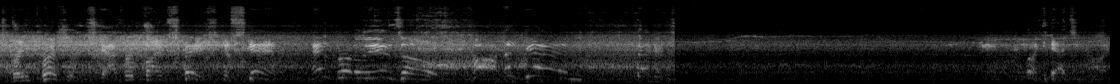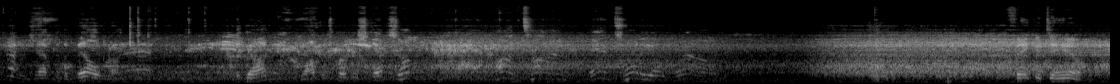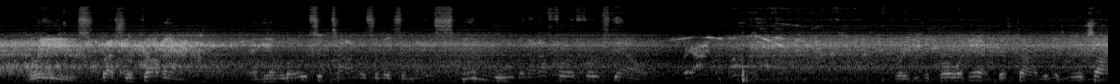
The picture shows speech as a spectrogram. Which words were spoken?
Let's bring pressure. Stafford finds space to scan and throw to the end zone. Caught again. What a catch. After the bell run. The gun. Roethlisberger steps up. On time. Antonio Brown. Fake it to him. Brees. Pressure coming. And he unloads at Thomas and makes a nice spin move and enough for a first down. Throw again. This time with his near side.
